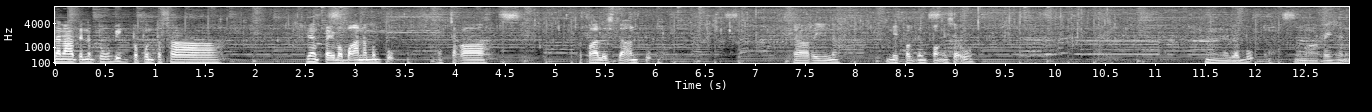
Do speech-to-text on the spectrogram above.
Na natin ng tubig papunta sa yan paibaba naman po. At saka sa palaisdaan po. Yari na. May pagumpang isa oh. Hmm, nalabo. Yung mga kainsan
